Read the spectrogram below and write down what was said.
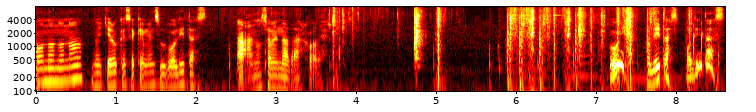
No, no, no, no. No quiero que se quemen sus bolitas. Ah, no saben nadar, joder. Uy, bolitas, bolitas.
